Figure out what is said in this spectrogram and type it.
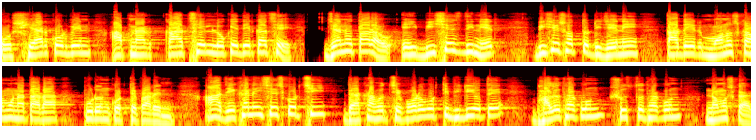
ও শেয়ার করবেন আপনার কাছের লোকেদের কাছে, যেন তারাও এই বিশেষ দিনের বিশেষত্বটি জেনে তাদের মনস্কামনা তারা পূরণ করতে পারেন। আজ এখানেই শেষ করছি। দেখা হচ্ছে পরবর্তী ভিডিওতে। ভালো থাকুন, সুস্থ থাকুন। নমস্কার।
